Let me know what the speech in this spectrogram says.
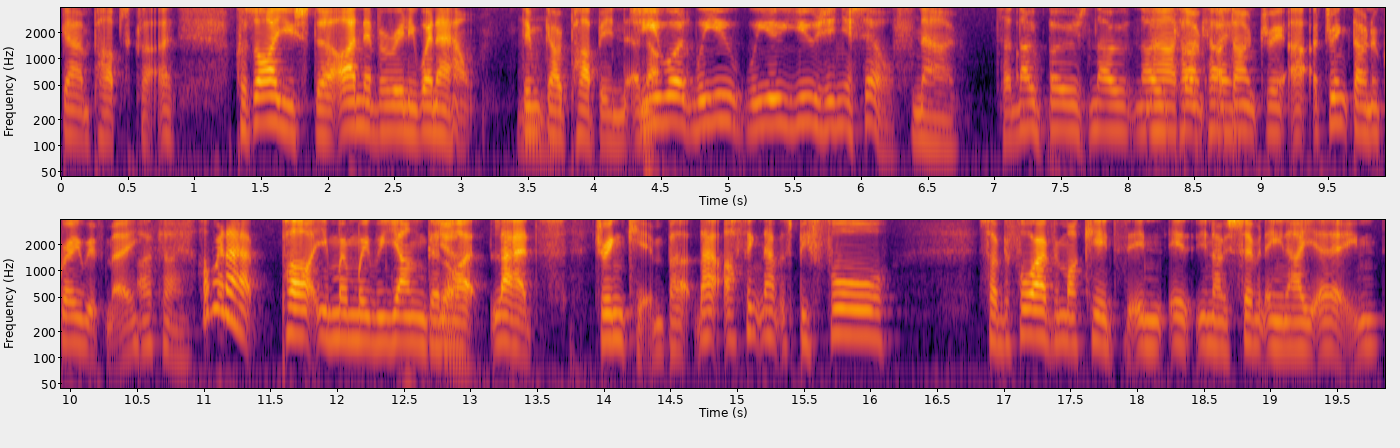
going pubs. Because I used to, I never really went out, didn't go pubbing. Mm. So you weren't? Were you? Were you using yourself? No. So no booze, no no, No, I don't, I don't drink. I, I drink don't agree with me. Okay. I went out partying when we were younger, Yeah. like lads drinking, but that I think that was before. So before having my kids in, you know 17, 18,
